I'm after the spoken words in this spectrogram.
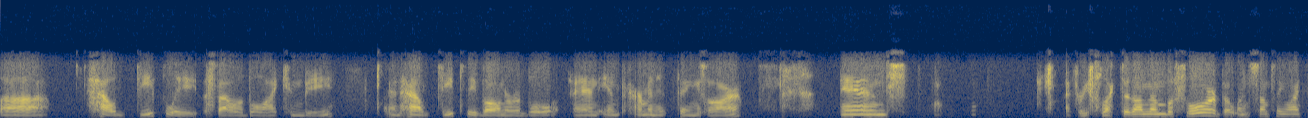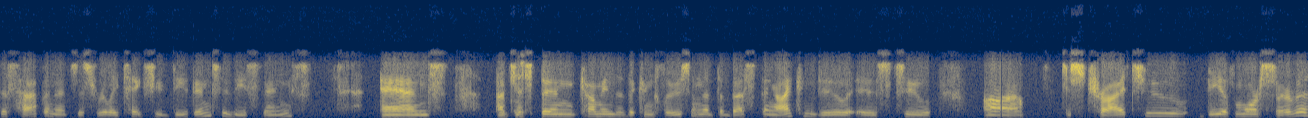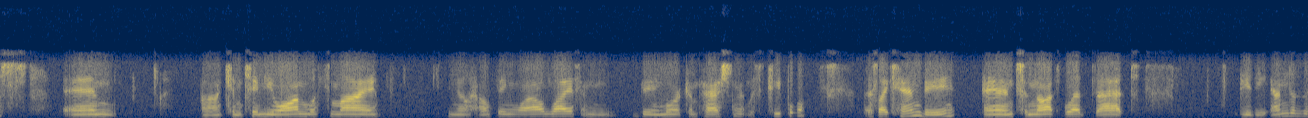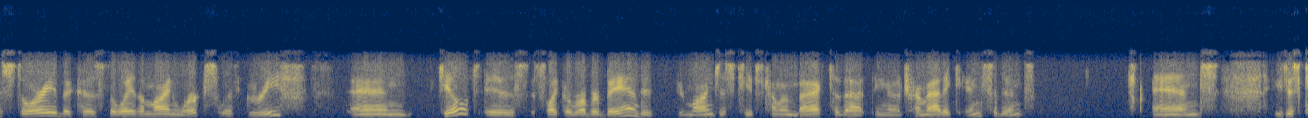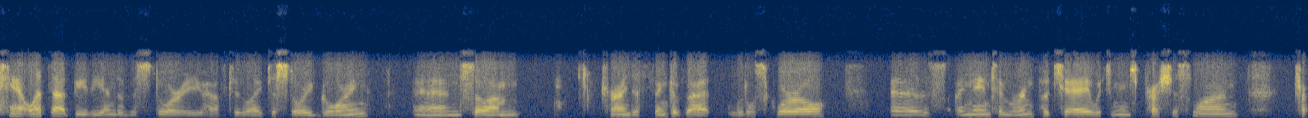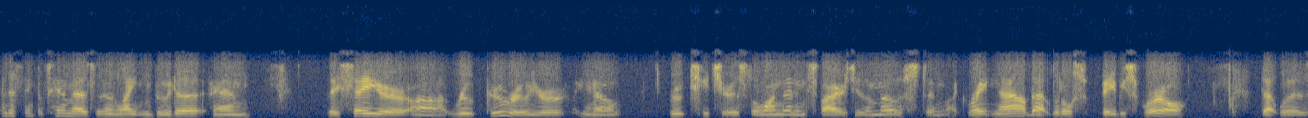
uh, how deeply fallible I can be and how deeply vulnerable and impermanent things are. And I've reflected on them before, but when something like this happens, it just really takes you deep into these things. And I've just been coming to the conclusion that the best thing I can do is to uh, just try to be of more service and uh, continue on with my, you know, helping wildlife and being more compassionate with people as I can be, and to not let that be the end of the story because the way the mind works with grief and guilt is it's like a rubber band. It, your mind just keeps coming back to that you know traumatic incident, and you just can't let that be the end of the story. You have to like the story going, and so I'm trying to think of that little squirrel as I named him Rinpoche, which means precious one. trying to think of him as an enlightened Buddha, and they say your uh, root guru, your you know root teacher, is the one that inspires you the most. And like right now, that little baby squirrel that was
